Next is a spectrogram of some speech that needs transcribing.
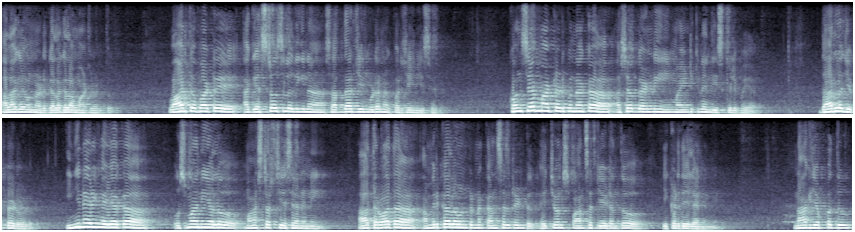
అలాగే ఉన్నాడు గలగలా మాట్లాడుతూ. వాడితో పాటే ఆ గెస్ట్ హౌస్లో దిగిన సర్దార్జీని కూడా నాకు పరిచయం చేశాడు. కొంతసేపు మాట్లాడుకున్నాక అశోక్ గారిని మా ఇంటికి నేను తీసుకెళ్ళిపోయా. దారిలో చెప్పాడు వాడు ఇంజనీరింగ్ అయ్యాక ఉస్మానియాలో మాస్టర్స్ చేశానని ఆ తర్వాత అమెరికాలో ఉంటున్న కన్సల్టెంట్ హెచ్ వన్ స్పాన్సర్ చేయడంతో ఇక్కడ తేలానని. నాకు చెప్పొద్దు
